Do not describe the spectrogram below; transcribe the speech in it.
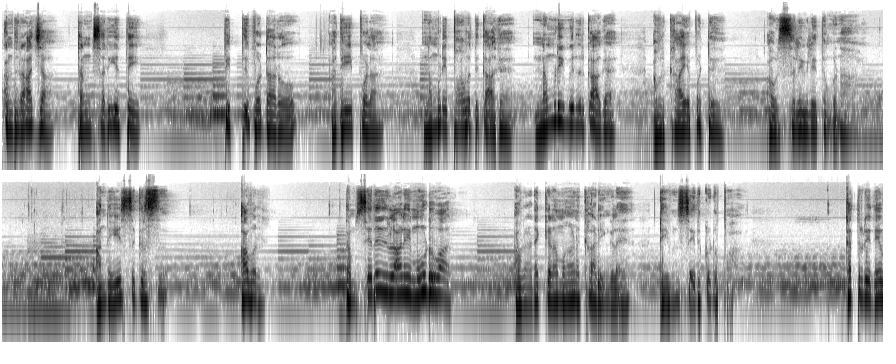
அந்த ராஜா தன் சரீரத்தை பித்து போட்டாரோ அதே போல நம்முடைய பாவத்துக்காக நம்முடைய மீதற்காக அவர் காயப்பட்டு அவர் சிலுவிலே தொங்கினார். அந்த இயேசு கிறிஸ்து அவர் தம் சிறுகளாலே மூடுவார். அவர் அடைக்கலமான காரியங்களை தெய்வம் செய்து கொடுப்பார். கத்துடைய தேவ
